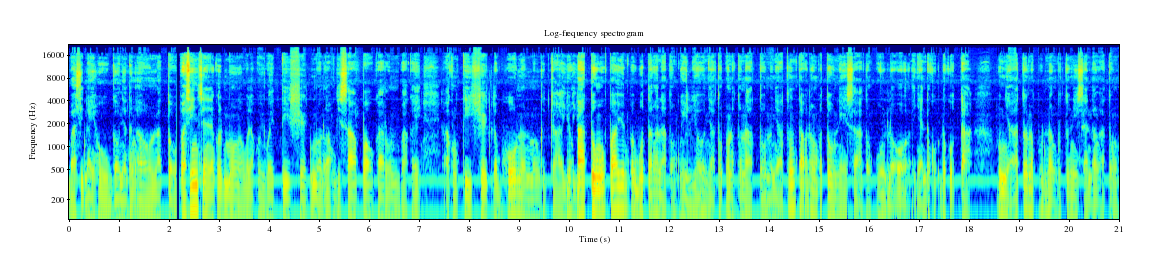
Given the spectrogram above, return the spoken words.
basi na ihugaw niya tang aron na to. Pasensya na gud mo nga wala ko'y white t-shirt mo akong gisapaw karon ba kay akong t-shirt labhonon manggid kayo ato mo pa yun pagbutangan atong kwilyo nya atong unat-unaton nya atong tao lang batunis sa atong pulo nya dako-dako ta unya ato na pud nang butunisan ang atong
